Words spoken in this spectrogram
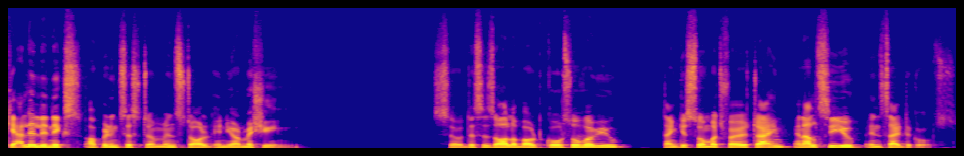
Kali Linux operating system installed in your machine. So this is all about course overview. Thank you so much for your time and I'll see you inside the course.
